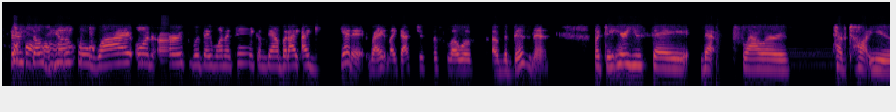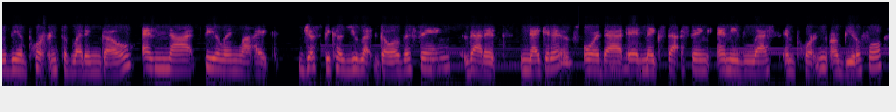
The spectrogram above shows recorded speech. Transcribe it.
they're so beautiful. Why on earth would they want to take them down? But I, I get it, right? Like that's just the flow of, of the business. But to hear you say that flowers have taught you the importance of letting go and not feeling like just because you let go of a thing that it's negative or that it mm-hmm. makes that thing any less important or beautiful.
